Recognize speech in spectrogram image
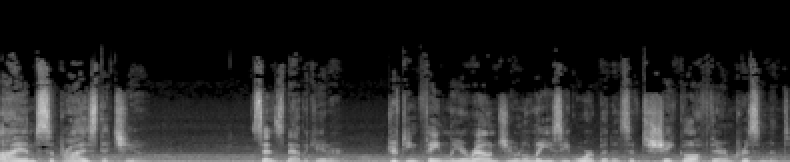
I am surprised at you, says Navigator, drifting faintly around you in a lazy orbit as if to shake off their imprisonment.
